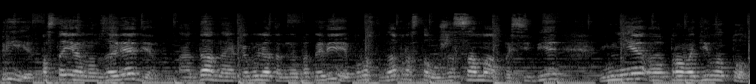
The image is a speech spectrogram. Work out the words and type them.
при постоянном заряде а данная аккумуляторная батарея просто-напросто уже сама по себе не э, проводила ток.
